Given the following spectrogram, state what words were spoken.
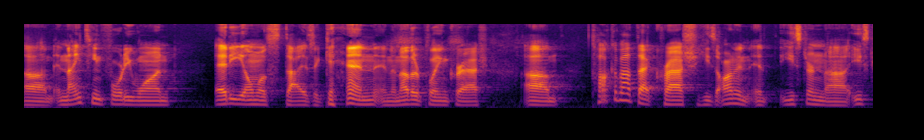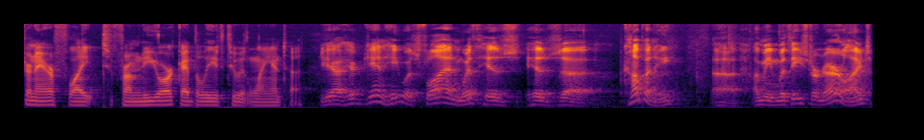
Um, in 1941, Eddie almost dies again in another plane crash. Um, talk about that crash. He's on an Eastern uh, Eastern Air flight to, from New York, I believe, to Atlanta. Yeah, again, he was flying with his his uh, company. Uh, I mean, with Eastern Airlines,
